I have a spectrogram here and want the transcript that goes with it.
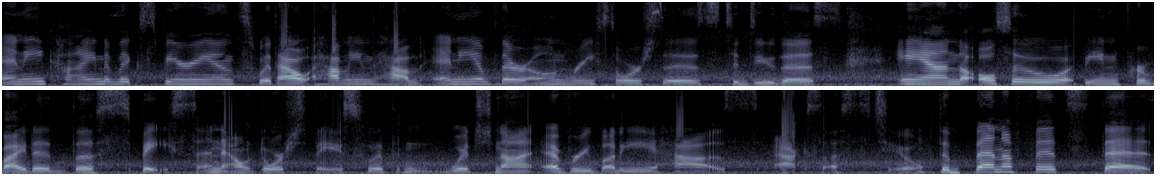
any kind of experience, without having to have any of their own resources to do this and also being provided the space, an outdoor space with which not everybody has access to. The benefits that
